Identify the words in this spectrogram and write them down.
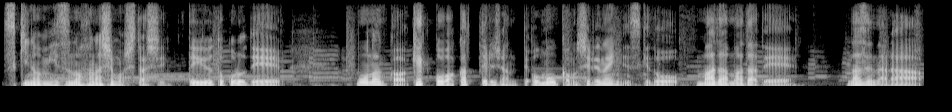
月の水の話もしたしっていうところで、もうなんか結構分かってるじゃんって思うかもしれないんですけど、まだまだで、なぜなら、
